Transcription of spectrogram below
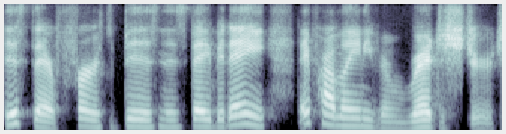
this their first business, baby. They they probably ain't even registered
